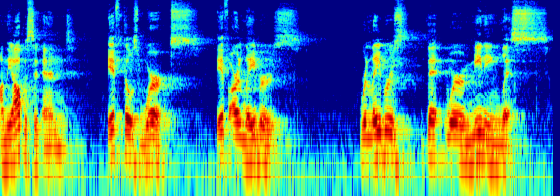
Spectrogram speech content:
On the opposite end, if those works, if our labors were labors that were meaningless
